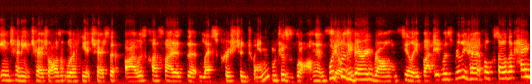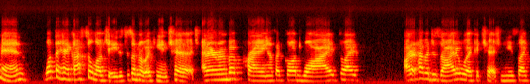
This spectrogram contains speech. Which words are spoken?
interning at church or I wasn't working at church, that I was classified as the less Christian twin Which was wrong and which was very wrong and silly, but it was really hurtful because I was like, hey man, what the heck? I still love Jesus, just I'm not working in church. And I remember praying, I was like, God, why do I I don't have a desire to work at church? And he's like,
